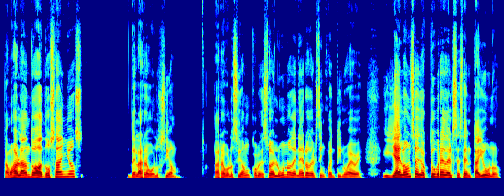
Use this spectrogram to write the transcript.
Estamos hablando a dos años de la revolución. La revolución comenzó el 1 de enero del 59 y ya el 11 de octubre del 61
